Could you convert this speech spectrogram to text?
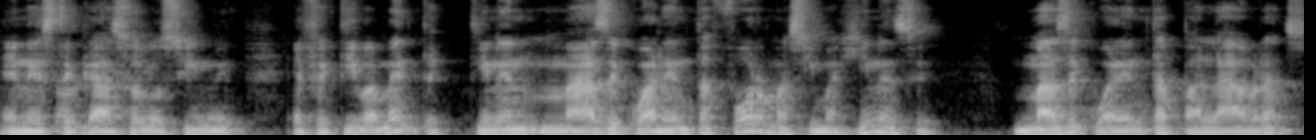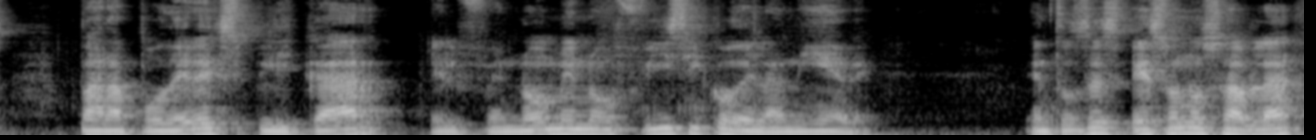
En este caso, los Inuit, efectivamente, tienen más de 40 formas, imagínense, más de 40 palabras para poder explicar el fenómeno físico de la nieve. Entonces, eso nos habla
